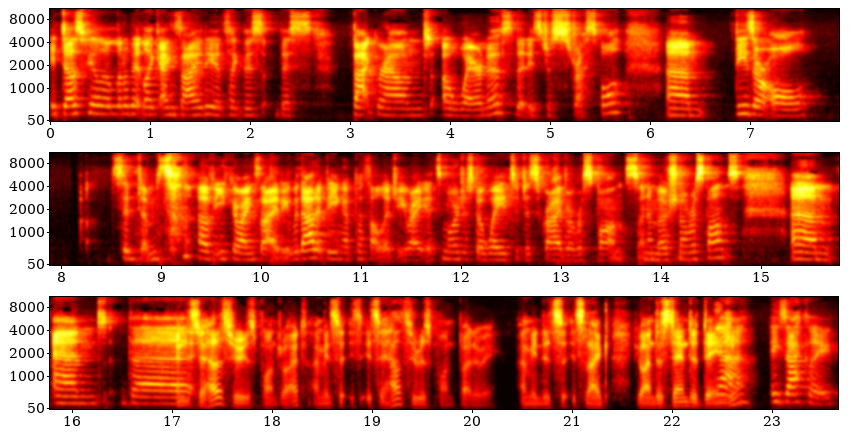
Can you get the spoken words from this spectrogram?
it does feel a little bit like anxiety. It's like this this background awareness that is just stressful. Um, these are all symptoms of eco anxiety without it being a pathology, right? It's more just a way to describe a response, an emotional response. Um, and the and it's a healthy response, right? I mean, it's a, it's, it's a healthy response, by the way. I mean, it's it's like you understand the danger. Yeah, exactly.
